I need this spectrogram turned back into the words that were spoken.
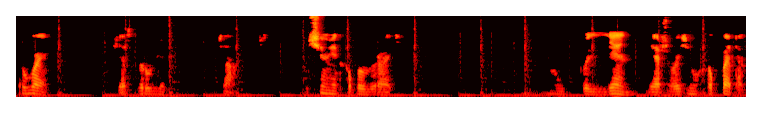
Рубай сейчас врубим. Так. Зачем мне хп брать? Ну блин я же возьму хп так.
